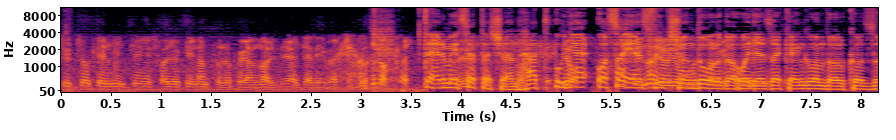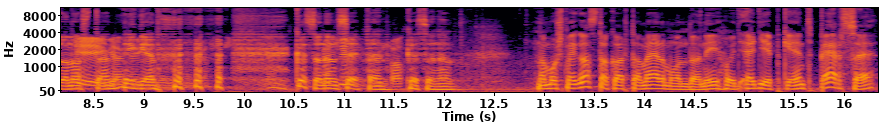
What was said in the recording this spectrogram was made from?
sütőként, mint én is vagyok, én nem tudok olyan nagy ezer évekre gondolkodni. Természetesen. Hát Jó. ugye a science jó fiction dolga, amikor- hogy ezeken gondolkozzon, aztán igen. Igen, igen. Köszönöm szépen. szépen. Köszönöm. Na most még azt akartam elmondani, hogy egyébként persze,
